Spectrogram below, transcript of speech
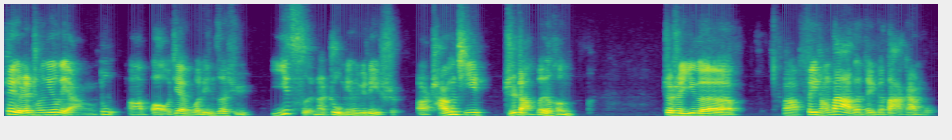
这个人曾经两度啊保荐过林则徐，以此呢著名于历史啊，长期执掌文衡，这是一个啊非常大的这个大干部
